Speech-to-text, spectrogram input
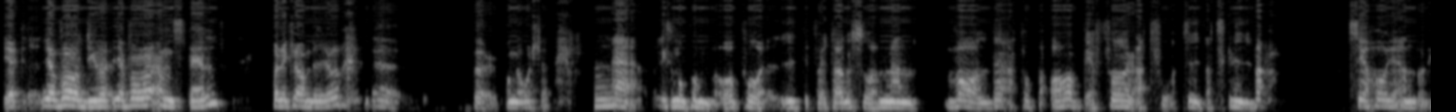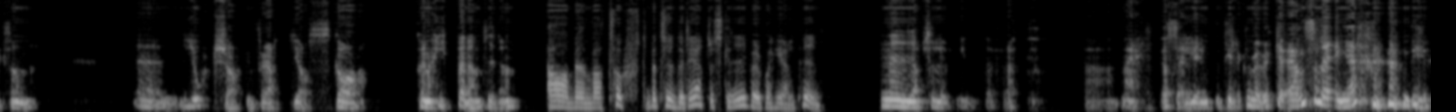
Jag, jag, valde ju, jag var anställd på en reklambyrå eh, för många år sedan. Mm. Eh, liksom och på, och på IT-företag och så, men valde att hoppa av det för att få tid att skriva. Så jag har ju ändå liksom eh, gjort saker för att jag ska kunna hitta den tiden. Ja, men vad tufft. Betyder det att du skriver på heltid? Nej, absolut inte. För att, uh, nej, jag säljer inte tillräckligt med böcker än så länge. det,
